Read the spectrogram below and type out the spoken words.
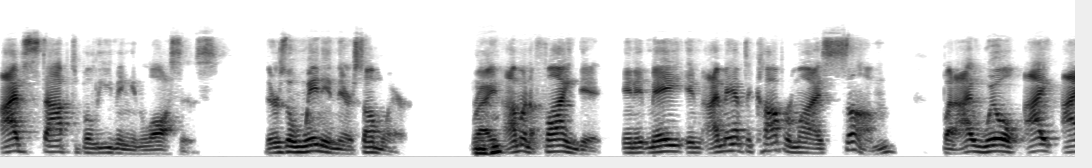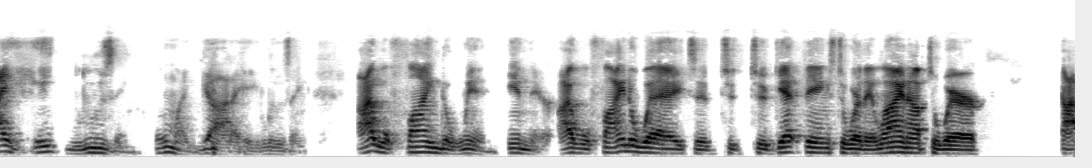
i've stopped believing in losses. There's a win in there somewhere right? Mm-hmm. i'm gonna find it and it may and I may have to compromise some, but I will. I I hate losing. Oh my god, I hate losing. I will find a win in there. I will find a way to to to get things to where they line up to where I,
